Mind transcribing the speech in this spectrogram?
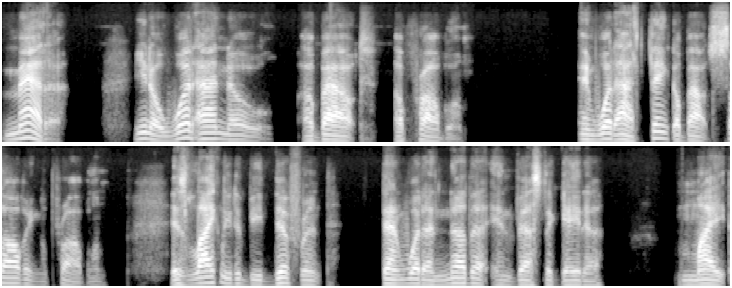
matter. You know, what I know about a problem and what I think about solving a problem is likely to be different than what another investigator might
